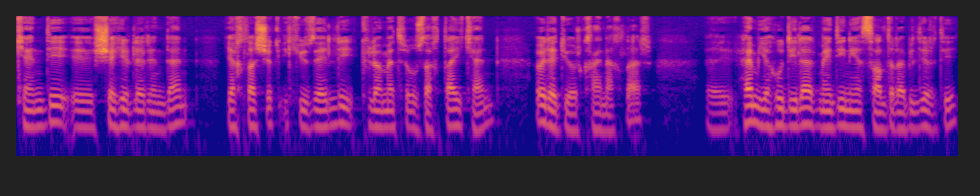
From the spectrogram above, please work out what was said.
kendi e, şehirlerinden yaklaşık 250 kilometre uzaktayken öyle diyor kaynaklar. E, hem Yahudiler Medine'ye saldırabilirdi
